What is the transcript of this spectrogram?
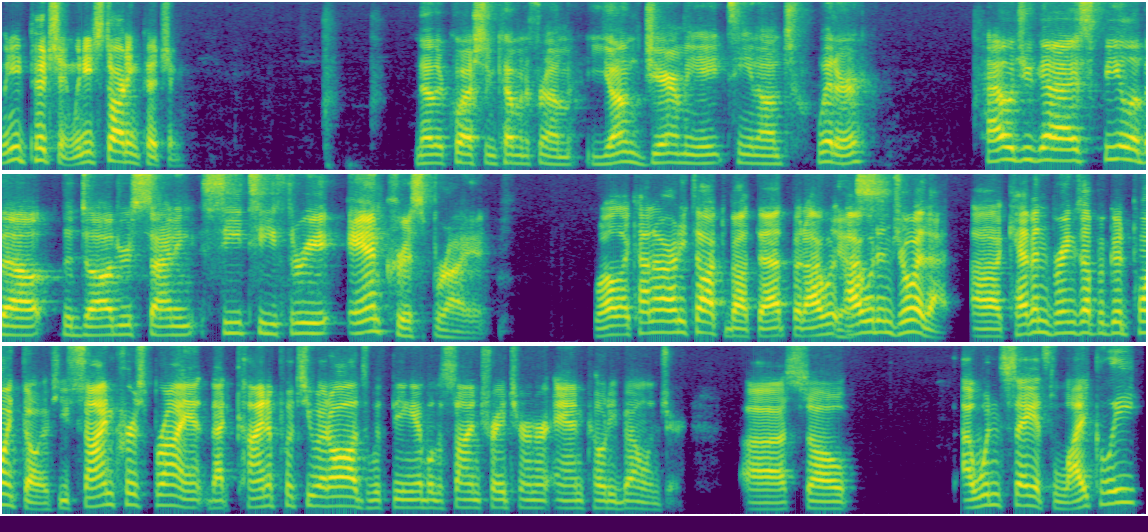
We need pitching. We need starting pitching. Another question coming from young Jeremy 18 on Twitter. How would you guys feel about the Dodgers signing CT3 and Kris Bryant? Well, I kind of already talked about that, but I would I would enjoy that. Uh, Kevin brings up a good point though. If you sign Kris Bryant, that kind of puts you at odds with being able to sign Trea Turner and Cody Bellinger. Uh, so I wouldn't say it's likely,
